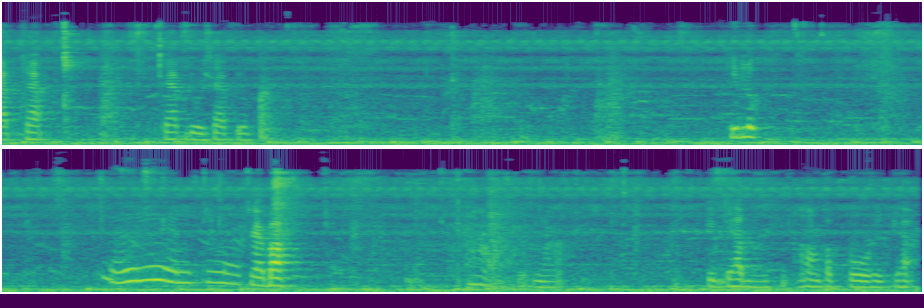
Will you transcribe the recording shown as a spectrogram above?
ซ่บแซ่บแซ่บอยู่แซ่บอยู่กินลูกอืมจริงเหรอใช่ปะอ้าวสุดมากกินยำห้องกระโปรงอีกแล้ว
